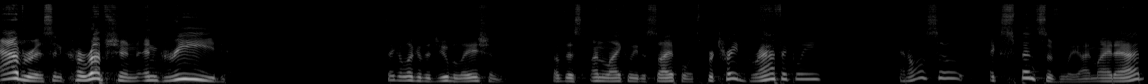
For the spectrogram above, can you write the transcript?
avarice and corruption and greed. Take a look at the jubilation of this unlikely disciple. It's portrayed graphically and also expensively, I might add,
